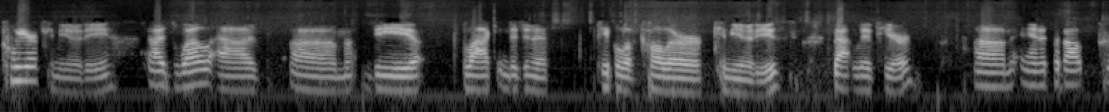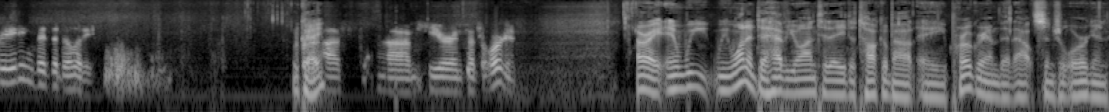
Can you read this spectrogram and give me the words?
queer community, as well as um, the Black, Indigenous, people of color communities that live here. Um, and it's about creating visibility okay. for us um, here in Central Oregon. All right, and we, we wanted to have you on today to talk about a program that Out Central Oregon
